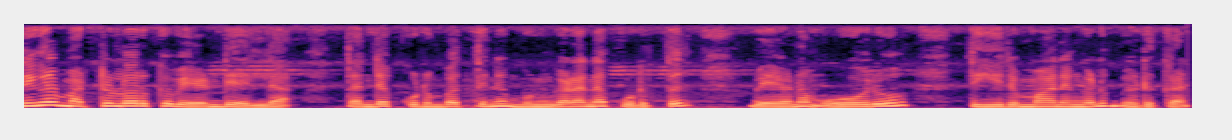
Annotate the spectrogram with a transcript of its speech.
നിങ്ങൾ മറ്റുള്ളവർക്ക് വേണ്ടിയല്ല തന്റെ കുടുംബത്തിന് മുൻഗണന കൊടുത്ത് വേണം ഓരോ തീരുമാനങ്ങളും എടുക്കാൻ.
